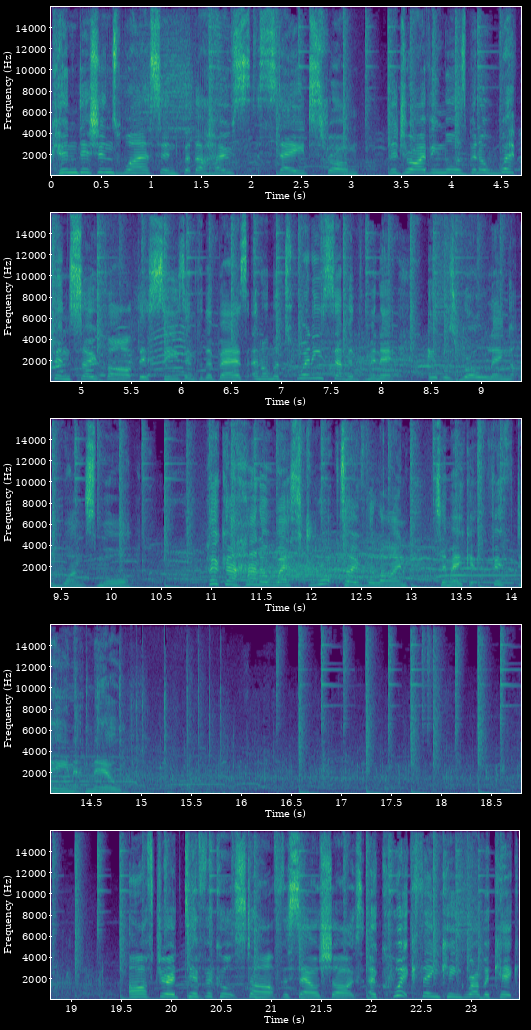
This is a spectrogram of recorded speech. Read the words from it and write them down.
Conditions worsened, but the hosts stayed strong. The driving maul has been a weapon so far this season for the Bears, and on the 27th minute, it was rolling once more. Hooker Hannah West dropped over the line to make it 15 0. After a difficult start for Sale Sharks, a quick thinking grubber kick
